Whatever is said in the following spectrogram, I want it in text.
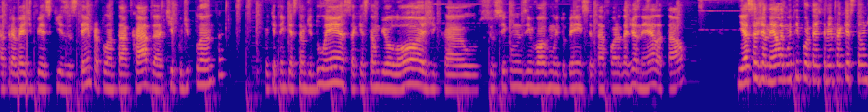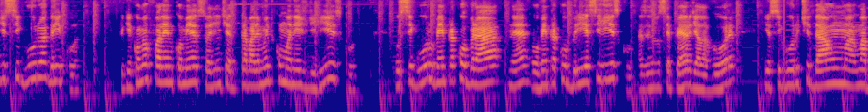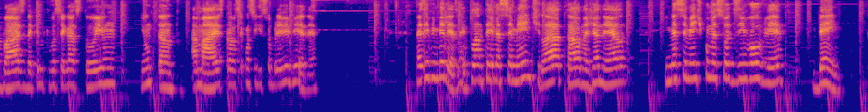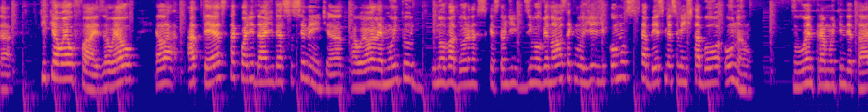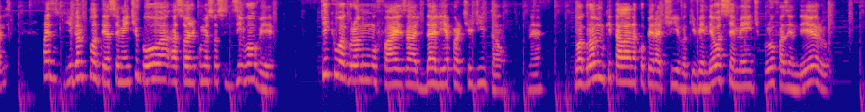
através de pesquisas, tem para plantar cada tipo de planta, porque tem questão de doença, questão biológica, o, se o ciclo não desenvolve muito bem, você está fora da janela tal. E essa janela é muito importante também para a questão de seguro agrícola. Porque, como eu falei no começo, a gente trabalha muito com manejo de risco, o seguro vem para cobrar, né? Ou vem para cobrir esse risco. Às vezes você perde a lavoura e o seguro te dá uma, uma base daquilo que você gastou e um, e um tanto a mais para você conseguir sobreviver, né? Mas enfim, beleza. Aí plantei minha semente lá, tal, na janela, e minha semente começou a desenvolver bem, tá? O que, que a UEL faz? A UEL ela atesta a qualidade dessa semente. A, a UEL é muito inovadora nessa questão de desenvolver novas tecnologias de como saber se minha semente está boa ou não. Não vou entrar muito em detalhes, mas digamos plantei a semente boa, a soja começou a se desenvolver. O que, que o agrônomo faz dali a partir de então? Né? O agrônomo que está lá na cooperativa, que vendeu a semente para o fazendeiro,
